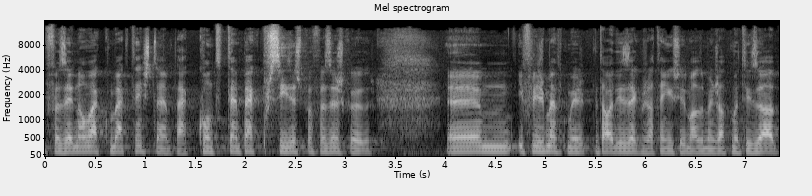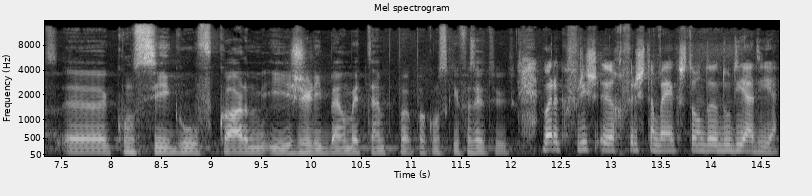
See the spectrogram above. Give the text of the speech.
fazer não é como é que tens tempo, é quanto tempo é que precisas para fazer as coisas. Um, e felizmente, como eu estava a dizer, que já tenho sido mais ou menos automatizado, uh, consigo focar-me e gerir bem o meu tempo para, para conseguir fazer tudo. Agora que referiste, uh, referiste também a questão do, do dia a dia,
